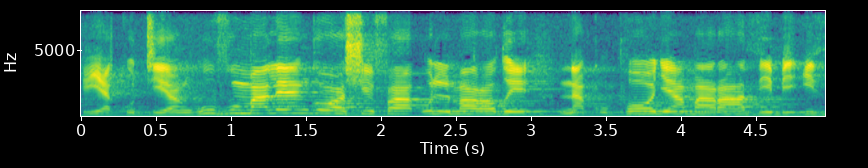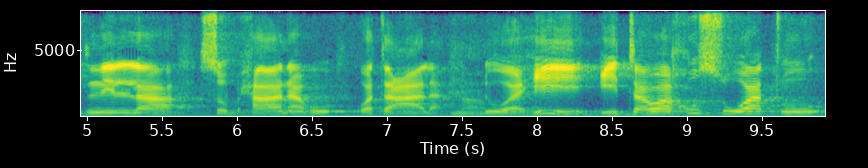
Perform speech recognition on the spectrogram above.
ya kutia nguvu malengo wa shifaul maradhi, na kuponya maradhi biidhnillah subhanahu wa taala dua hii itawahusu watu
